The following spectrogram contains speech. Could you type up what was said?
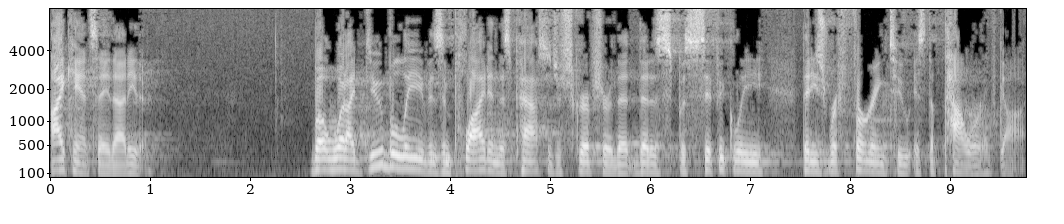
I can't say that either. But what I do believe is implied in this passage of Scripture that, that is specifically, that he's referring to is the power of God.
